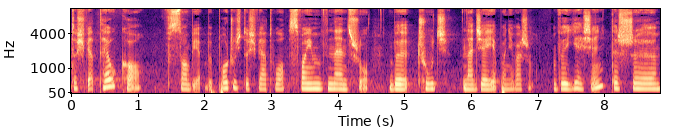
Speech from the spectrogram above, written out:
to światełko w sobie, by poczuć to światło w swoim wnętrzu, by czuć nadzieję, ponieważ w jesień też y,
